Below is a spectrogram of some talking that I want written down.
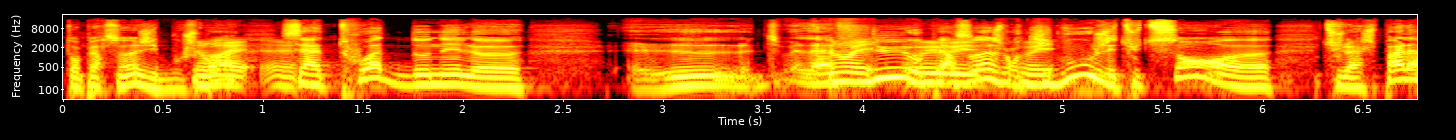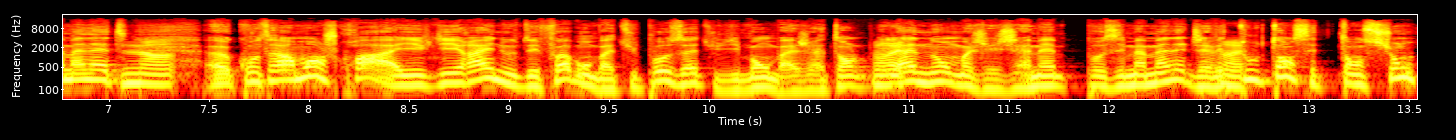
ton personnage il bouge pas. Ouais. C'est à toi de donner le Ouais, l'afflux au oui, personnage oui, oui. bouge et tu te sens euh, tu lâches pas la manette Non. euh, contrairement, je crois, à Heavy Rain où des fois, bon bah tu poses, là, tu dis bon bah j'attends. Ouais. Là non, moi j'ai jamais posé ma manette. J'avais Ouais. tout le temps cette tension,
